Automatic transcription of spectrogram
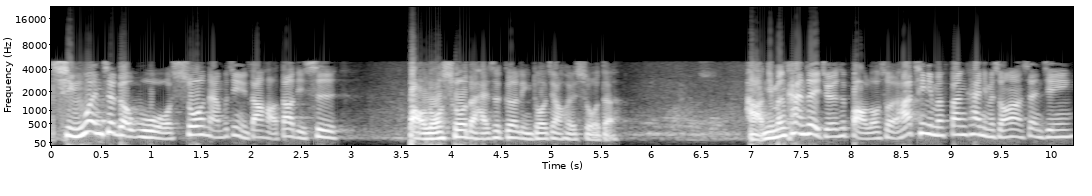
请问这个“我说男不敬女倒好”到底是保罗说的还是哥林多教会说的？好，你们看这里觉得是保罗说的。好，请你们翻开你们手上的圣经。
